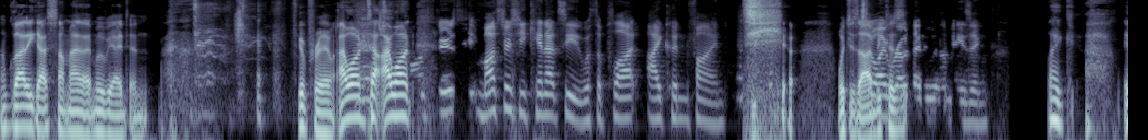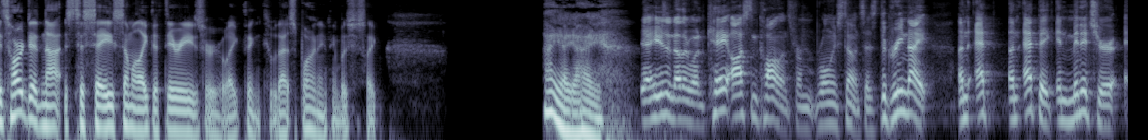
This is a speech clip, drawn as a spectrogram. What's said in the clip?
I'm glad he got something out of that movie. I didn't. Good for him. I won't tell. I won't. Monsters, monsters he cannot see with the plot I couldn't find. yeah, Which is odd so because I wrote that it was amazing. like it's hard to not to say some of like the theories or like things without spoiling anything, but it's just like, ay ay ay. Yeah, here's another one. K. Austin Collins from Rolling Stone says, "The Green Knight, an ep- an epic in miniature, i-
